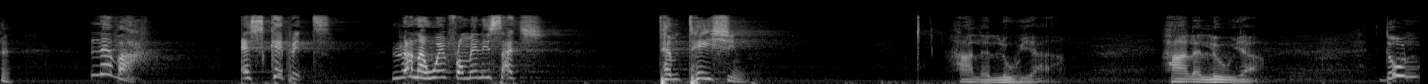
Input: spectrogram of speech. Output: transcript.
Never. Escape it. Run away from any such temptation. Hallelujah. Hallelujah. Don't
